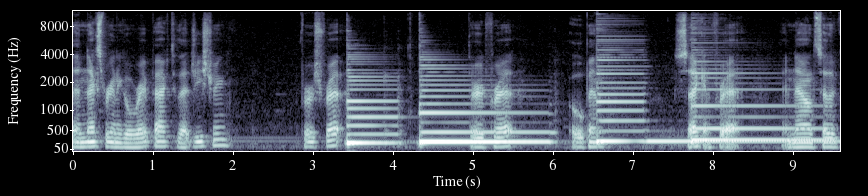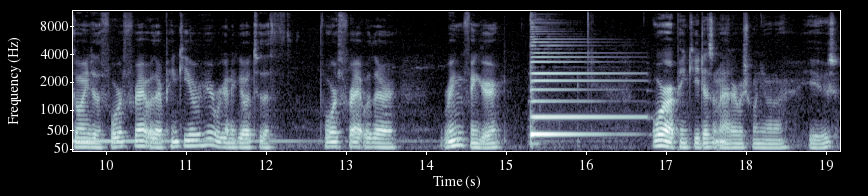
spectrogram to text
Then next we're going to go right back to that G string, first fret, third fret, open, second fret, and now instead of going to the fourth fret with our pinky over here, we're going to go to the fourth fret with our ring finger, or our pinky, doesn't matter which one you want to use.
